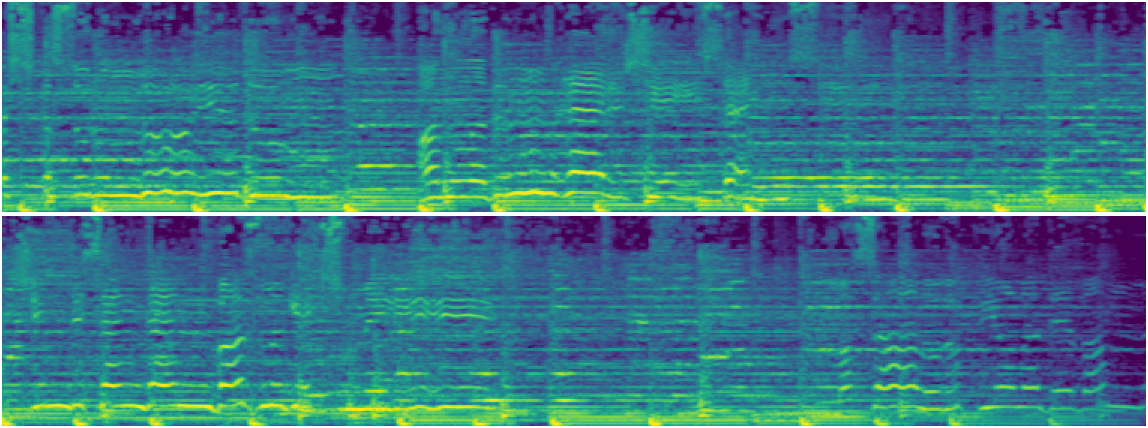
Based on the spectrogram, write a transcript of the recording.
aşka sorumluydum. Anladım her şey sensin. Şimdi senden vaz mı geçmeli Masal olup yola devam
